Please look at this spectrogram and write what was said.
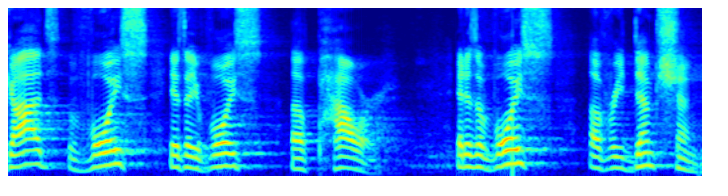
God's voice is a voice of power, it is a voice of redemption.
